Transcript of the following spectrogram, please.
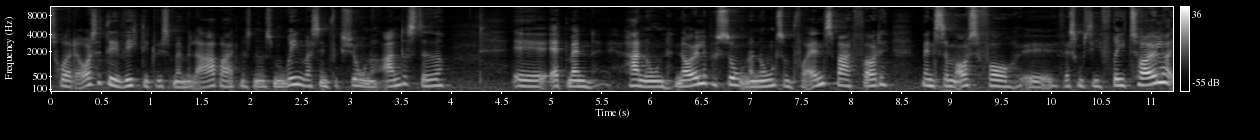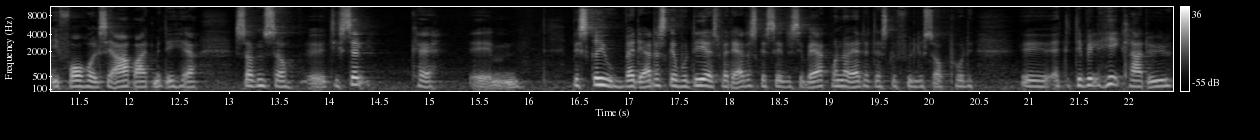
tror jeg da også, at det er vigtigt, hvis man vil arbejde med sådan noget som urinvejsinfektioner andre steder, øh, at man har nogle nøglepersoner, nogen som får ansvaret for det, men som også får øh, hvad skal man sige, frie tøjler i forhold til at arbejde med det her, sådan så øh, de selv kan øh, beskrive, hvad det er, der skal vurderes, hvad det er, der skal sættes i værk, hvornår er det, der skal følges op på det. Øh, at det, det vil helt klart øge,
